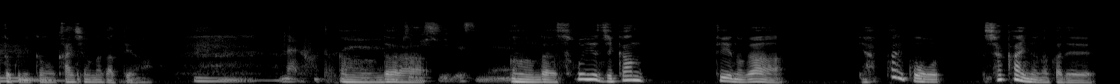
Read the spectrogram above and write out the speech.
え特にこの会社の中っていうのは。うん、なるほどね。うんだから厳しいですね。うん、だからそういう時間っていうのが、やっぱりこう、社会の中で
